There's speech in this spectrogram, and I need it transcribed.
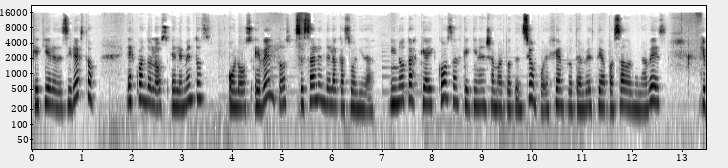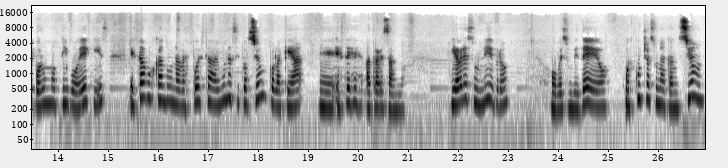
¿Qué quiere decir esto? Es cuando los elementos o los eventos se salen de la casualidad y notas que hay cosas que quieren llamar tu atención. Por ejemplo, tal vez te ha pasado alguna vez que por un motivo X estás buscando una respuesta a alguna situación por la que eh, estés atravesando. Y abres un libro, o ves un video, o escuchas una canción,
